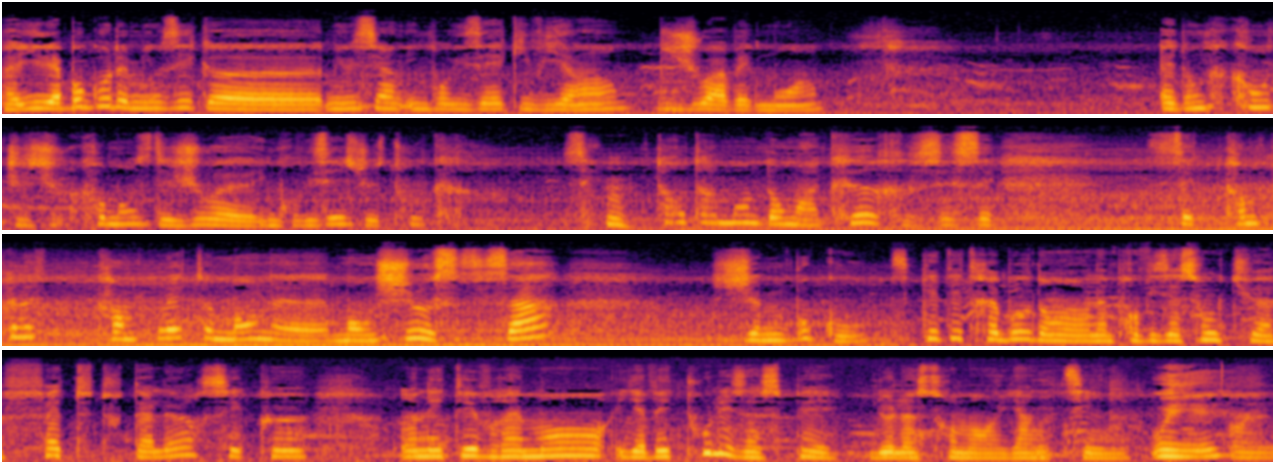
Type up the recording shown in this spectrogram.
Ben, il y a beaucoup de musique, euh, musiciens improvisés qui viennent jouer avec moi. Et donc, quand je commence de jouer improvisé, je trouve que c'est totalement dans ma cœur. C'est complè complètement euh, mon chose. Ça, j'aime beaucoup. Ce qui était très beau dans l'improvisation que tu as faite tout à l'heure, c'est que on était vraiment, il y avait tous les aspects de l'instrument Yangqing. Oui. oui.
